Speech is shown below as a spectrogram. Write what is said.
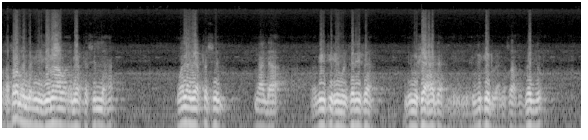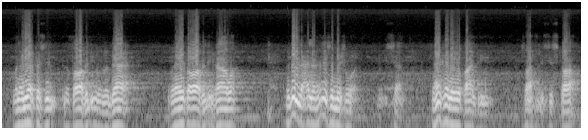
فقد رمى النبي الجماع ولم يغتسل لها ولم يغتسل بعد مبيته ملتزفه للمشاهدة للذكر بعد صلاة الفجر ولم يغتسل لطواف الوداع ولا لطواف الإفاضة. فدل على أنه ليس مشروع فهكذا يقال في صلاة الاستسقاء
